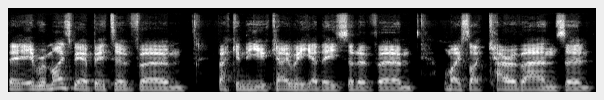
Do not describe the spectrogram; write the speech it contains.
it reminds me a bit of um, back in the UK where you get these sort of um, almost like caravans and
